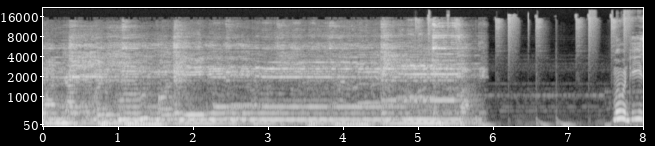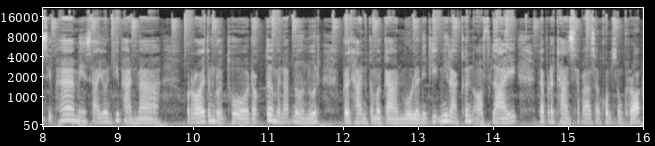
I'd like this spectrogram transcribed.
ว่าจักมันบ่ดีเมื่อวันที่ 25 เมษายนที่ผ่านมา ร้อยตำรวจโทดร มนัทโนนุช ประธานกรรมการมูลนิธิมิลาเคิลออฟไลท์และประธานสภาสังคมสงเคราะห์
